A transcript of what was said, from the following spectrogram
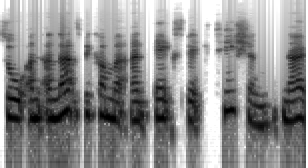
So, and, and that's become a, an expectation now.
